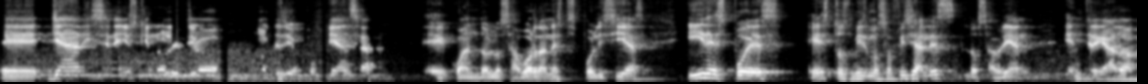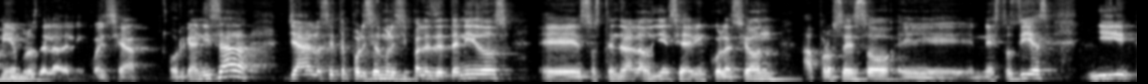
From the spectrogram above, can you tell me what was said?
Eh, ya dicen ellos que no les dio, no les dio confianza eh, cuando los abordan estos policías y después estos mismos oficiales los habrían entregado a miembros de la delincuencia organizada. Ya los siete policías municipales detenidos eh, sostendrán la audiencia de vinculación proceso eh, en estos días y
